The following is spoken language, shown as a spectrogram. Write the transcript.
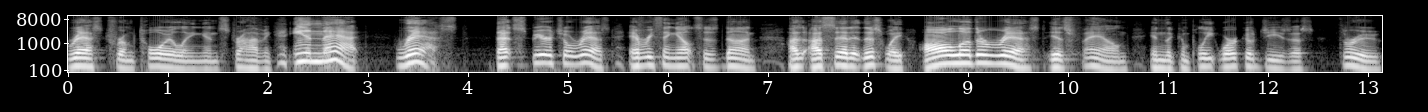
rest from toiling and striving. In that rest, that spiritual rest, everything else is done. I, I said it this way all other rest is found in the complete work of Jesus through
